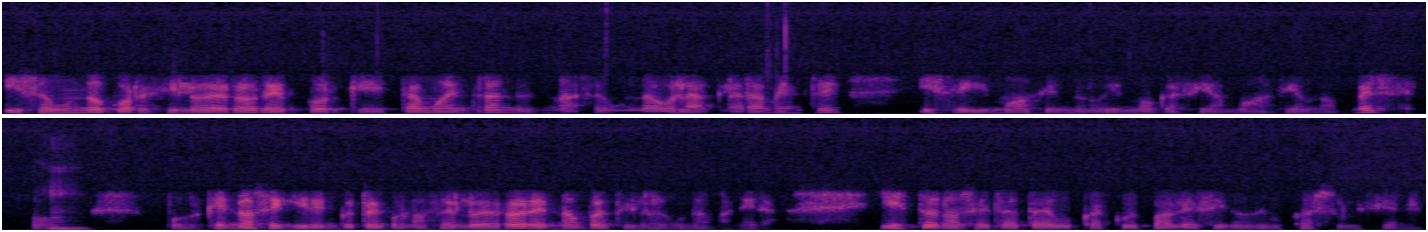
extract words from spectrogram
y segundo, corregir los errores, porque estamos entrando en una segunda ola claramente y seguimos haciendo lo mismo que hacíamos hace unos meses, mm. porque no se quieren reconocer los errores, ¿no? Por decirlo de alguna manera. Y esto no se trata de buscar culpables, sino de buscar soluciones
